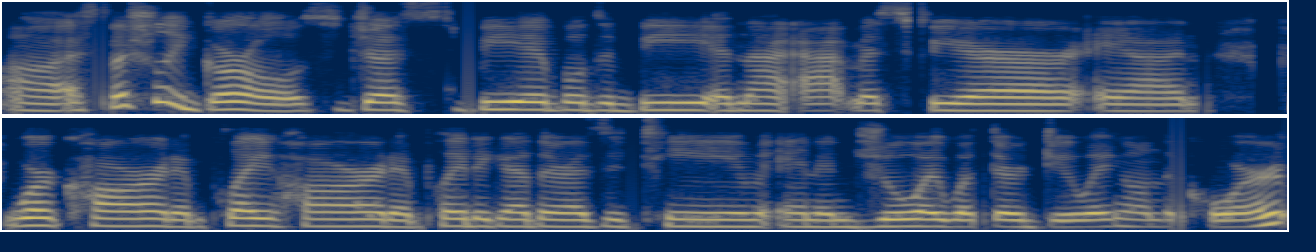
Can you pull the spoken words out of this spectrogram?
uh, especially girls, just be able to be in that atmosphere and work hard and play hard and play together as a team and enjoy what they're doing on the court.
